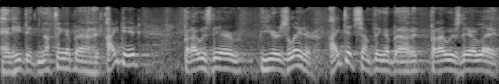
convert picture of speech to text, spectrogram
And he did nothing about it. I did, but I was there years later. I did something about it, but I was there late.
